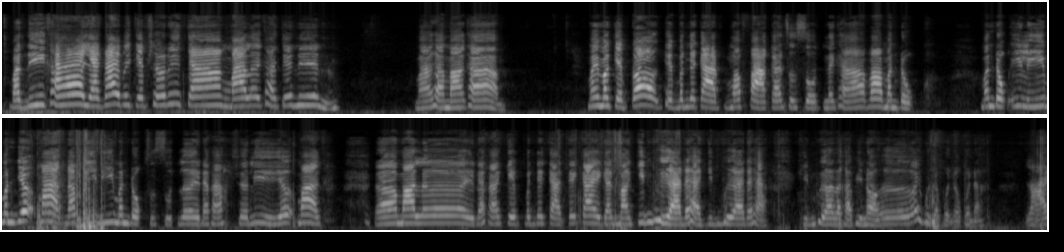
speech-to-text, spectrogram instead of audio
ส วัสดีค่ะ อยากได้ไปเก็บเชอรี่จัง มาเลยค่ะเจนิน มาค่ะ มาค่ะ ไม่มาเก็บก็เก็บบรรยากาศมาฝากกันสดๆนะคะ ว่ามันดก มันดกอีหลีมันเยอะมากนะ ปีนี้มันดกสุดๆเลยนะคะ เชอรี่เยอะมากนะมาเลยนะคะ เก็บบรรยากาศใกล้ ๆ กันมากินเผื่อนะคะกินเผื่อนะคะกินเผื่อแล้วค่ะ พี่น้องเอ้ยพุ่นนะพุ่นนะพุ่นนะหลาย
